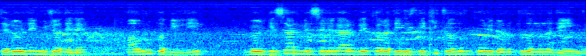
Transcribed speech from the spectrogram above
terörle mücadele, Avrupa Birliği, bölgesel meseleler ve Karadeniz'deki tahıl koridoru planına değindi.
